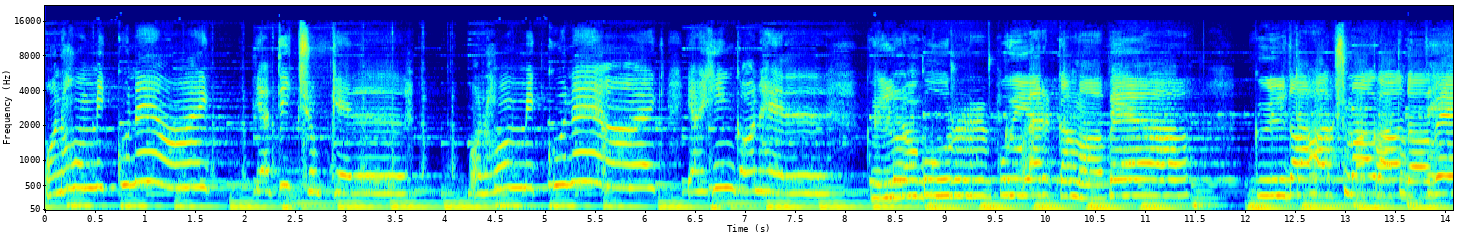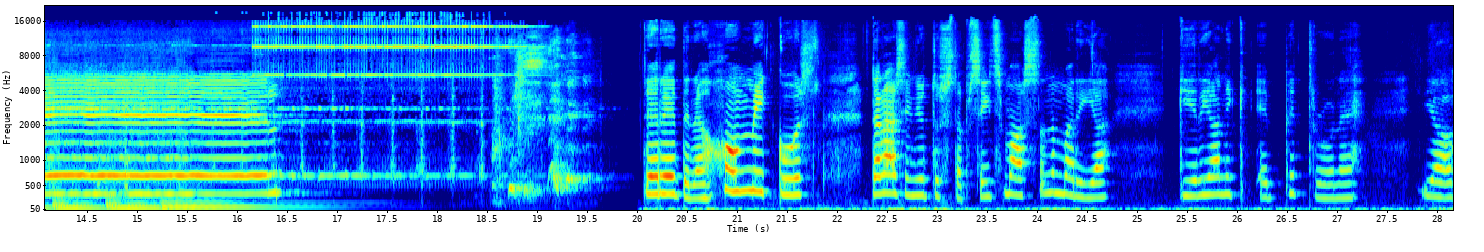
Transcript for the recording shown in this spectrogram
on hommikune aeg ja tiksub kell. on hommikune aeg ja hing on hell. küll on kurb, kui ärkama pea, küll tahaks magada veel. tere, tere hommikust. täna siin jutustab seitsmeaastane Maria, kirjanik Epp Petrone ja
